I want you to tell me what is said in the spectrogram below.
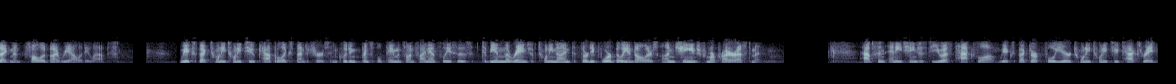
segment, followed by Reality Labs. We expect 2022 capital expenditures, including principal payments on finance leases, to be in the range of $29 billion-$34 billion, unchanged from our prior estimate. Absent any changes to U.S. tax law, we expect our full year 2022 tax rate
